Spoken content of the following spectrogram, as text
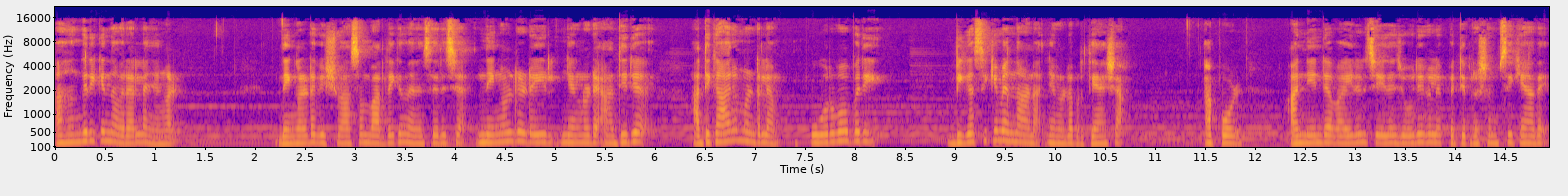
അഹങ്കരിക്കുന്നവരല്ല ഞങ്ങൾ. നിങ്ങളുടെ വിശ്വാസം വർദ്ധിക്കുന്നതനുസരിച്ച് നിങ്ങളുടെ ഇടയിൽ ഞങ്ങളുടെ അതിര് അധികാരമണ്ഡലം പൂർവോപരി വികസിക്കുമെന്നാണ് ഞങ്ങളുടെ പ്രത്യാശ. അപ്പോൾ അന്യന്റെ വയലിൽ ചെയ്ത ജോലികളെപ്പറ്റി പ്രശംസിക്കാതെ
